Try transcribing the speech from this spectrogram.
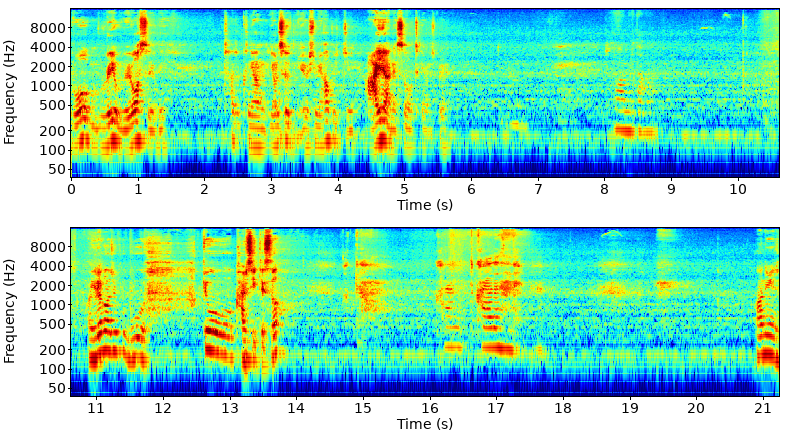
뭐왜 왜 왔어 여기? 차 그냥 연습 열심히 하고 있지. 아예 안 했어 어떻게 연습을? 죄송합니다. 아, 이래가지고 뭐 학교 갈 수 있겠어? 가야 가야 되는데 아니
